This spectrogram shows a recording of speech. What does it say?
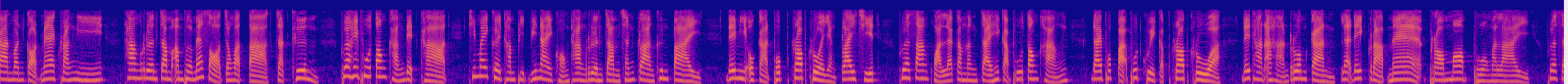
การวันกอดแม่ครั้งนี้ ทางเรือนจำอำเภอแม่สอดจังหวัดตากจัดขึ้น เพื่อให้ผู้ต้องขังเด็ดขาด ที่ไม่เคยทำผิดวินัยของทางเรือนจำชั้นกลางขึ้นไป ได้มีโอกาสพบครอบครัวอย่างใกล้ชิด เพื่อสร้างขวัญและกำลังใจให้กับผู้ต้องขัง ได้พบปะพูดคุยกับครอบครัว ได้ทานอาหารร่วมกัน และได้กราบแม่ พร้อมมอบพวงมาลัย เพื่อแส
